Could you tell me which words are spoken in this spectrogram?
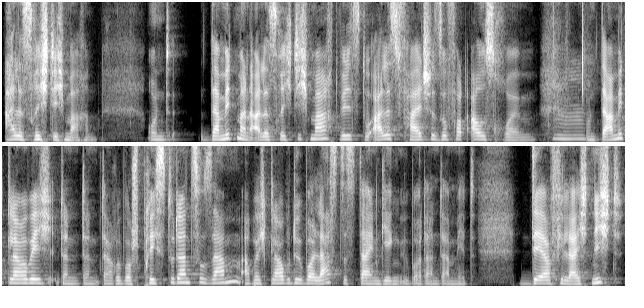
alles richtig machen. Und damit man alles richtig macht, willst du alles Falsche sofort ausräumen. Und damit glaube ich, dann, dann darüber sprichst du dann zusammen, aber ich glaube, du überlastest dein Gegenüber dann damit, der vielleicht nicht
